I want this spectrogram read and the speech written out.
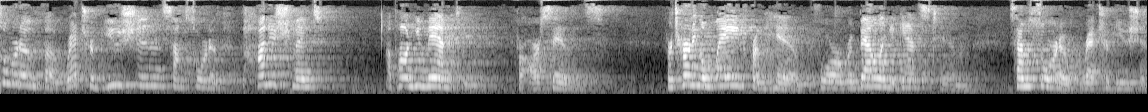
sort of retribution, some sort of punishment upon humanity for our sins, for turning away from him, for rebelling against him, some sort of retribution.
